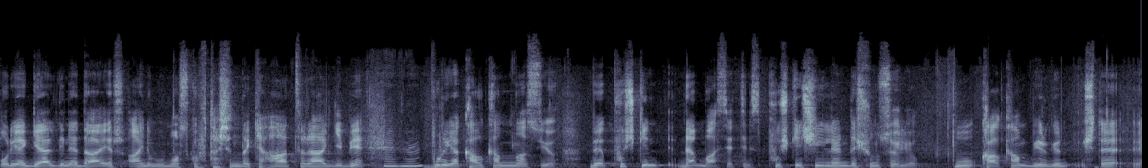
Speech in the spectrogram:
oraya geldiğine dair aynı bu Moskova taşındaki hatıra gibi buraya kalkanını asıyor. Ve Pushkin'den bahsettiniz. Pushkin şiirlerinde şunu söylüyor. Bu kalkan bir gün işte e,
